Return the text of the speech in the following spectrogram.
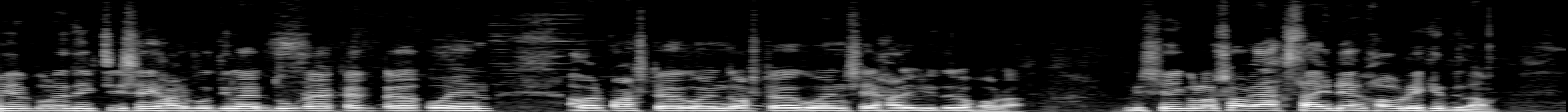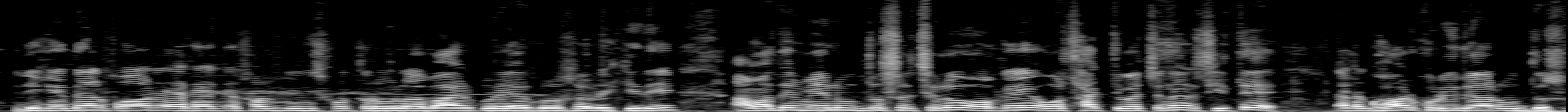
বের করে দেখছি সেই হাঁড়ি পতিলায় দু টাকা, এক টাকা কয়েন আবার পাঁচ টাকা কয়েন দশ টাকা কয়েন সেই হাঁড়ির ভিতরে ভরা। সেইগুলো সব এক সাইডে সব রেখে দিলাম। রেখে দেওয়ার পর এক একে সব জিনিসপত্রগুলো বাইর করে একগুলো সব রেখে দিই। আমাদের মেন উদ্দেশ্য ছিল ওকে ও থাকতে পারছে না শীতে, একটা ঘর করে দেওয়ার উদ্দেশ্য।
